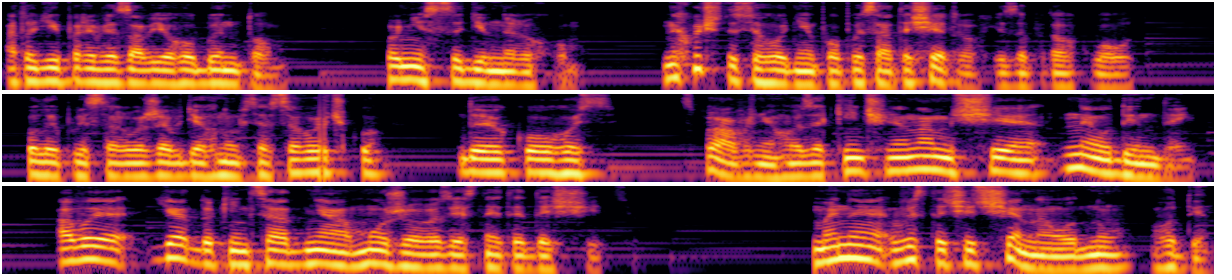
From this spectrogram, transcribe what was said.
а тоді перев'язав його бинтом. Проніс сидів нерухомо. Не хочете сьогодні пописати ще трохи? запитав Квоут. Коли писар вже вдягнувся в сорочку, до якогось справжнього закінчення нам ще не один день, але я до кінця дня можу роз'яснити дещицю. Мене вистачить ще на одну годину.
